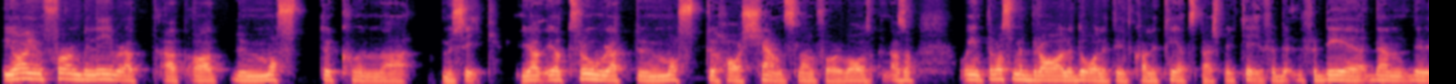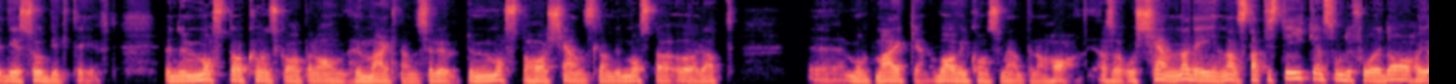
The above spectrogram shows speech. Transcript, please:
Jag är en firm believer att, att, att du måste kunna musik. Jag, jag, tror att du måste ha känslan för vad... Alltså, och inte vad som är bra eller dåligt i ett kvalitetsperspektiv, för det, för det, den, det, det är subjektivt. Men du måste ha kunskapen om hur marknaden ser ut. Du måste ha känslan, du måste ha örat eh, mot marken. Vad vill konsumenterna ha? Alltså, och känna det innan. Statistiken som du får idag har ju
